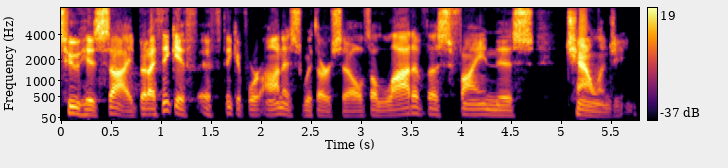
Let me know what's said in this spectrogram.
to his side. But I think if, if think if we're honest with ourselves, a lot of us find this challenging.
